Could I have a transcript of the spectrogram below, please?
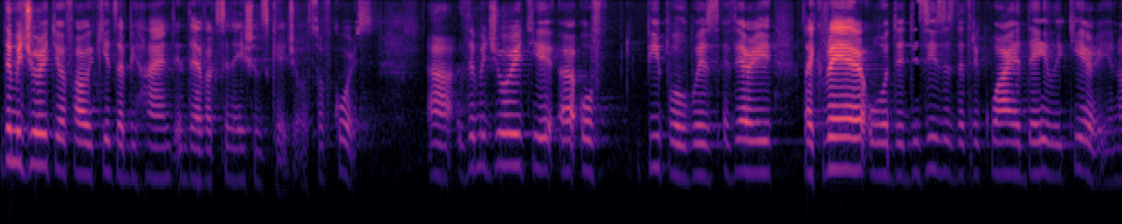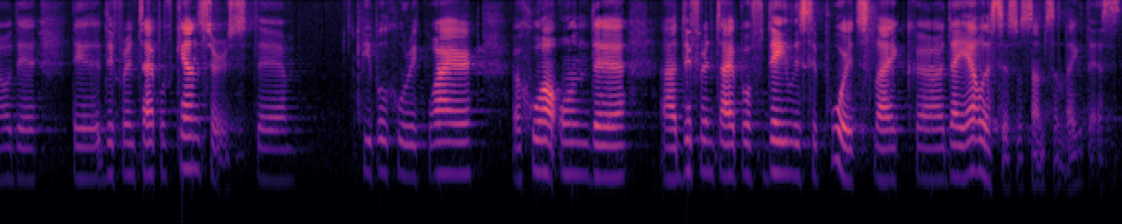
The majority of our kids are behind in their vaccination schedules, of course. Uh, the majority uh, of people with very like rare or the diseases that require daily care, you know, the, the different type of cancers, the people who require, uh, who are on the uh, different type of daily supports like uh, dialysis or something like this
